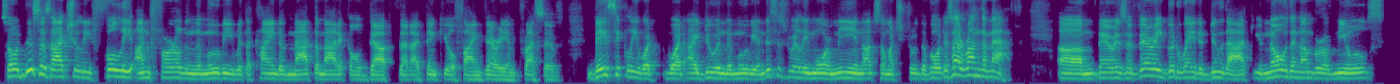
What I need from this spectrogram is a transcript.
So this is actually fully unfurled in the movie with a kind of mathematical depth that I think you'll find very impressive. Basically, what, what I do in the movie, and this is really more me and not so much True the Vote, is I run the math. Um, there is a very good way to do that. You know the number of mules,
